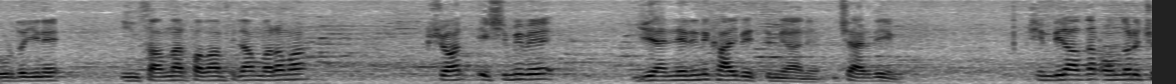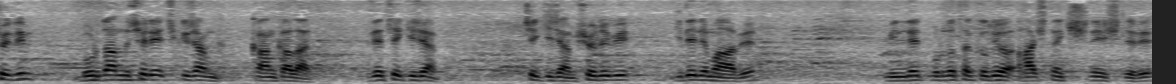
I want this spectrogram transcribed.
Burada yine insanlar falan filan var ama şu an eşimi ve yeğenlerini kaybettim yani. İçerideyim. Şimdi birazdan onları çözeyim. Buradan dışarıya çıkacağım kankalar. Size çekeceğim. Çekeceğim. Şöyle bir gidelim abi. Millet burada takılıyor. Haşne kişne işleri.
